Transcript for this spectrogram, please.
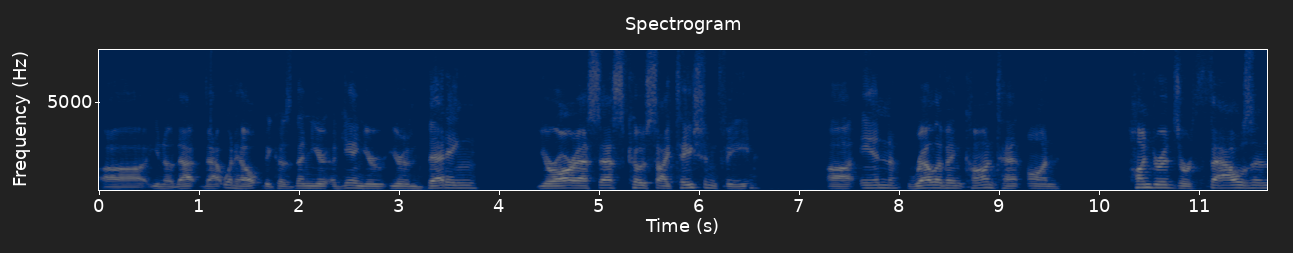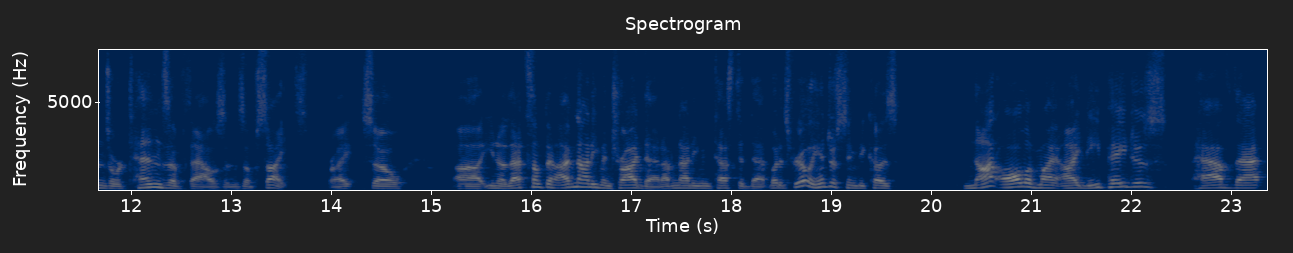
Uh, you know, that, that would help because then you're, again, you're, you're embedding your RSS co-citation feed uh, in relevant content on hundreds or thousands or tens of thousands of sites, right? So, uh, you know, that's something I've not even tried that. I've not even tested that, but it's really interesting because not all of my ID pages have that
